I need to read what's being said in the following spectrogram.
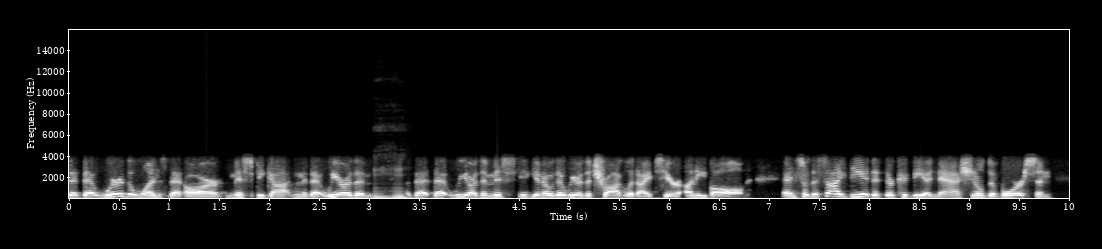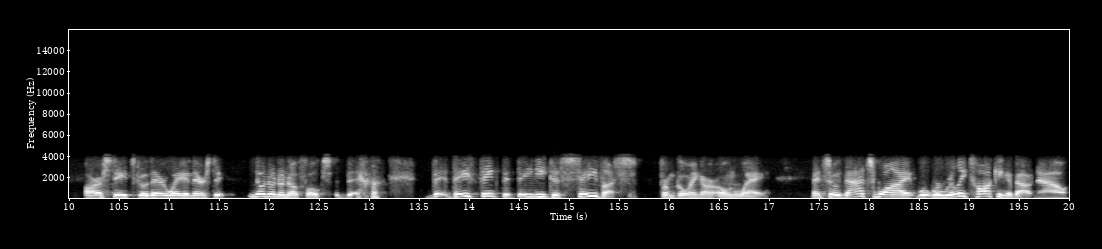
That, that we're the ones that are misbegotten, that we are the mm-hmm. that, that we are the mis you know that we are the troglodytes here, unevolved, and so this idea that there could be a national divorce and our states go their way and their state, no, no, no, no, folks. They, they think that they need to save us from going our own way. And so that's why what we're really talking about now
